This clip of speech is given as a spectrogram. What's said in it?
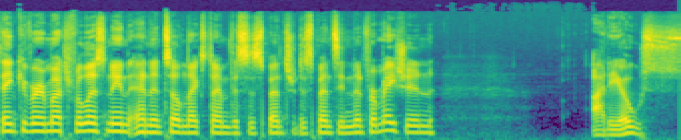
Thank you very much for listening. And until next time, this is Spencer dispensing information. Adios.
